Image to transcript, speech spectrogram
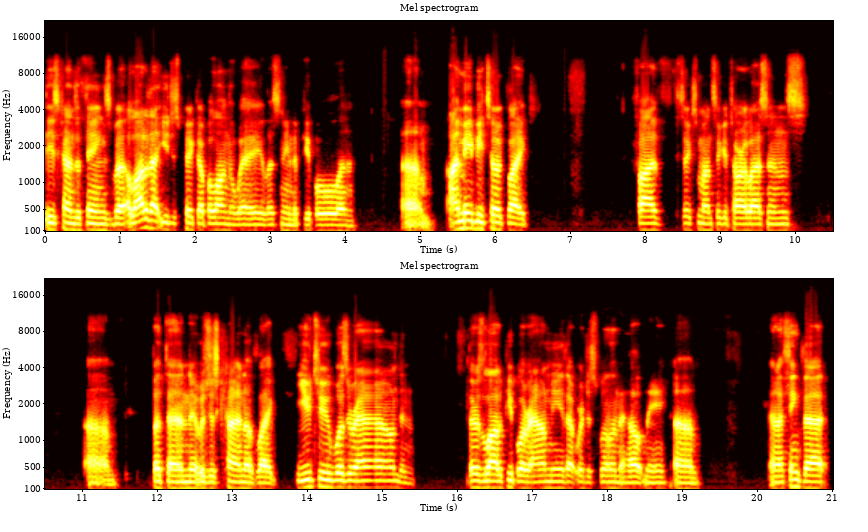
these kinds of things. But a lot of that you just pick up along the way, listening to people, and um, I maybe took like five six months of guitar lessons. Um, but then it was just kind of like YouTube was around and there was a lot of people around me that were just willing to help me. Um, and I think that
